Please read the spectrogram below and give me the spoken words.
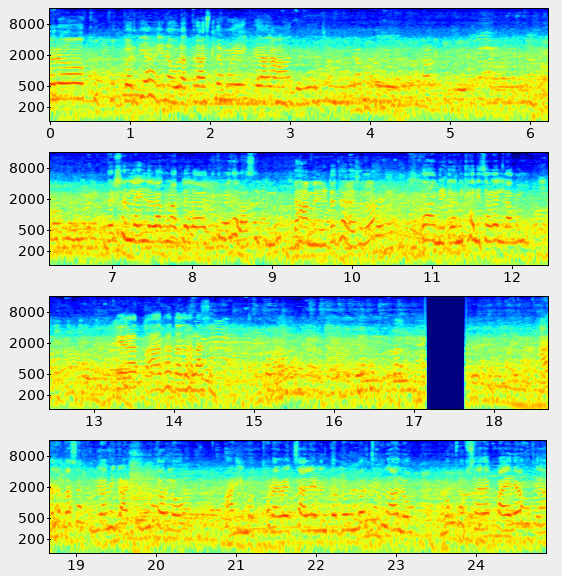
तर खूप खूप गर्दी आहे. नवरात्र असल्यामुळे एक वेळा दर्शन लाईनला लागून आपल्याला किती वेळ झाला असेल किलो? दहा मिनिटं झालं असेल ना? दहा मिनिटांनी खाली चढायला लागून. तेरा अर्धा तास झाला असेल. अर्धा तासापूर्वी आम्ही गाडीतून उतरलो आणि मग थोडा वेळ चालल्यानंतर डोंगर चढून आलो. मग खूप साऱ्या पायऱ्या होत्या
